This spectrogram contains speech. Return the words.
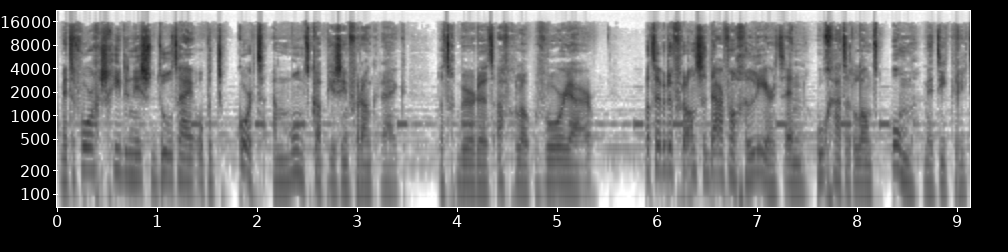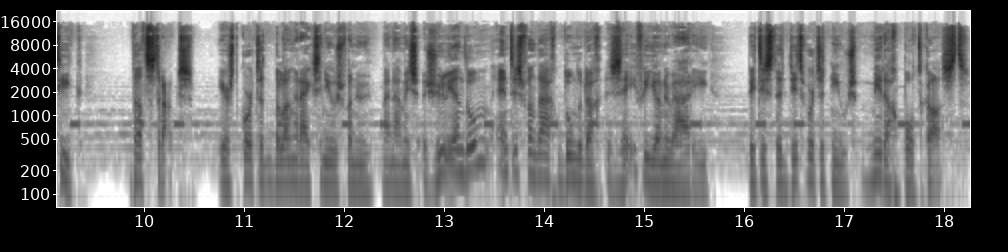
Met de voorgeschiedenis doelt hij op het tekort aan mondkapjes in Frankrijk. Dat gebeurde het afgelopen voorjaar. Wat hebben de Fransen daarvan geleerd en hoe gaat het land om met die kritiek? Dat straks. Eerst kort het belangrijkste nieuws van nu. Mijn naam is Julian Dom en het is vandaag donderdag 7 januari. Dit is de Dit wordt het nieuws middagpodcast.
